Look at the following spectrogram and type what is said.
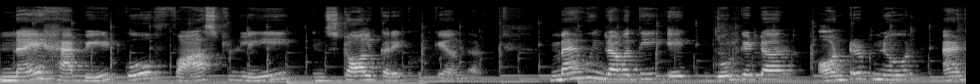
नए हैबिट को फास्टली इंस्टॉल करें खुद के अंदर। मैं हूँ इंद्रावती, एक goal getter entrepreneur and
